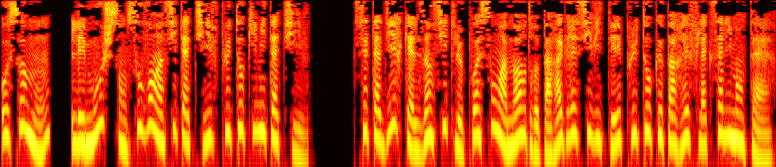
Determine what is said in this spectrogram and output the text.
Au saumon, les mouches sont souvent incitatives plutôt qu'imitatives. C'est-à-dire qu'elles incitent le poisson à mordre par agressivité plutôt que par réflexe alimentaire.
